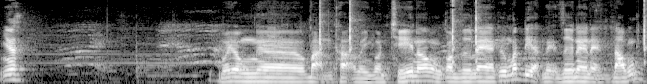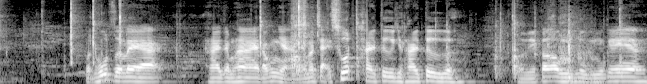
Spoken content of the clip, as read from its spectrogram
nhá. Mấy ông ờ, bạn thợ mình còn chế nó bằng con dơ le, cứ mất điện này, dơ le này đóng. Vẫn hút dơ le 220 đóng nhà nó chạy suốt 24 trên 24 bởi vì các ông dùng những cái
